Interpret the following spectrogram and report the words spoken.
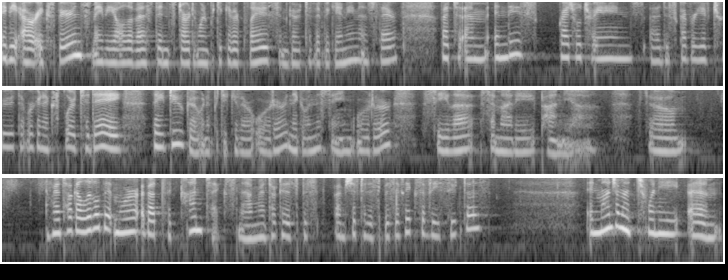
maybe our experience. Maybe all of us didn't start in one particular place and go to the beginning as there. But um, in these gradual trainings, uh, discovery of truth that we're going to explore today, they do go in a particular order, and they go in the same order Sila, Samadhi, Panya. So, I'm going to talk a little bit more about the context now. I'm going to talk to the speci- um, shift to the specifics of these suttas. In Majjhima 20, um,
